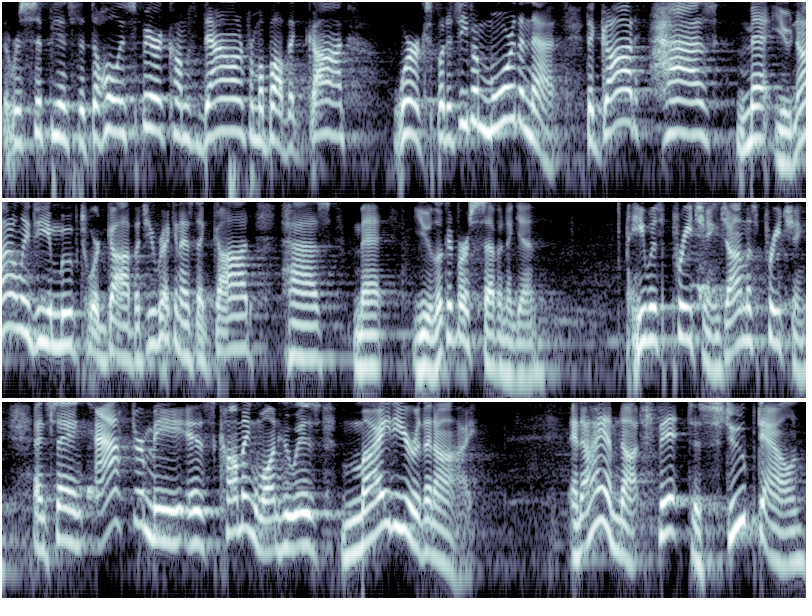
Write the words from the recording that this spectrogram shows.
the recipients, that the Holy Spirit comes down from above, that God works. But it's even more than that that God has met you. Not only do you move toward God, but you recognize that God has met you. Look at verse 7 again. He was preaching, John was preaching, and saying, After me is coming one who is mightier than I, and I am not fit to stoop down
